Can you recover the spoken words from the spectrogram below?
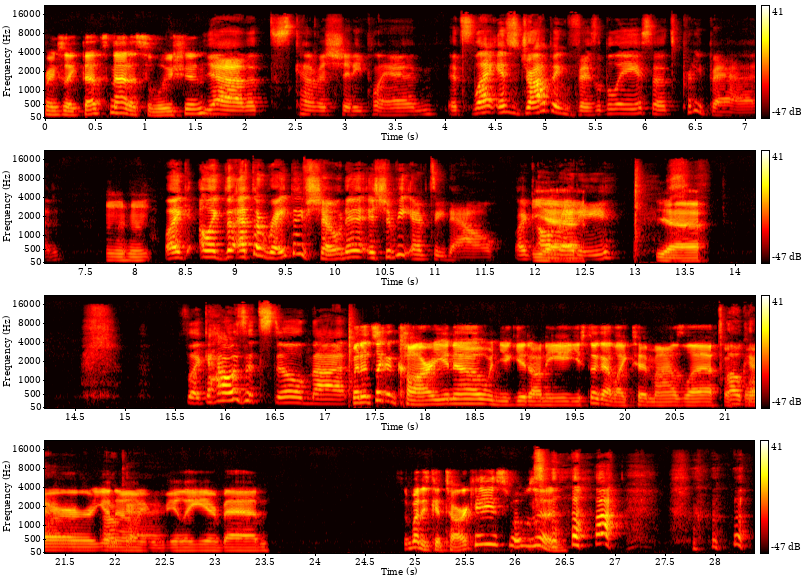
Frank's like, that's not a solution. Yeah, that's kind of a shitty plan. It's like it's dropping visibly, so it's pretty bad. Mm-hmm. Like like the, at the rate they've shown it, it should be empty now. Like Yeah. already. Yeah. Like how is it still not? But it's like a car, you know, when you get on E, you still got like 10 miles left before, Okay. you know, Okay. you really are bad. Somebody's guitar case? What was it?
